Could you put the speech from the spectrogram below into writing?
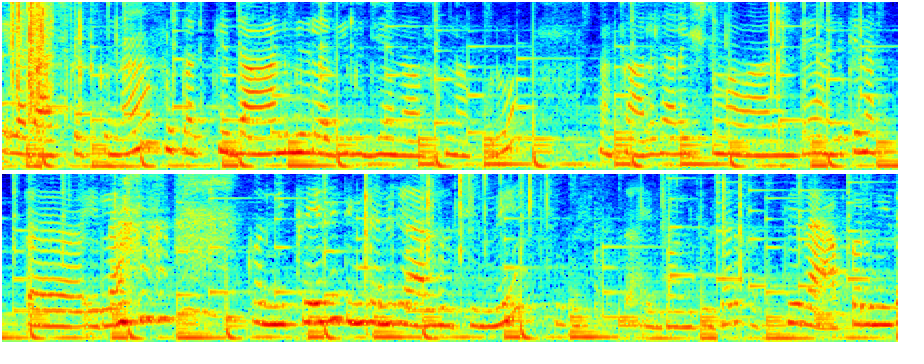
ఇలా దాచిపెట్టుకున్నా. సో ప్రతి దాని మీద లవి బుజ్జి అని రాసుకున్నప్పుడు నాకు చాలా చాలా ఇష్టం మా వారంటే అందుకే నాకు ఇలా కొన్ని క్రేజీ థింగ్స్ అన్నీ చేయాల్సి వచ్చింది. చూపిస్తా ఇదిగోండి చూసారు? ప్రతి ర్యాపర్ మీద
